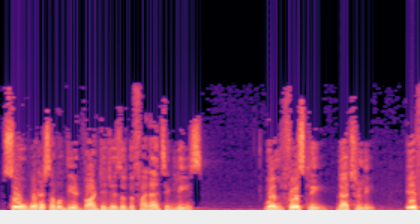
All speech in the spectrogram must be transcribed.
So what are some of the advantages of the financing lease? Well, firstly, naturally, if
